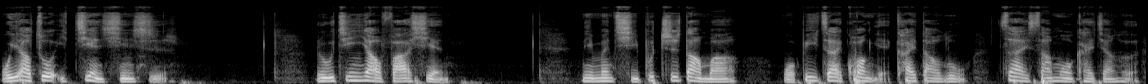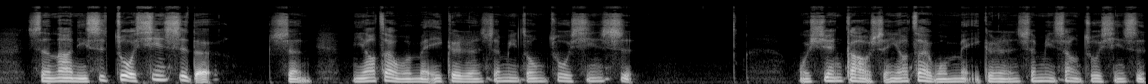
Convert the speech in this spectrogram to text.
我要做一件新事，如今要发现，你们岂不知道吗？我必在旷野开道路。在沙漠开江河，神啊，你是做新事的神，你要在我们每一个人生命中做新事。我宣告，神要在我们每一个人生命上做新事，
